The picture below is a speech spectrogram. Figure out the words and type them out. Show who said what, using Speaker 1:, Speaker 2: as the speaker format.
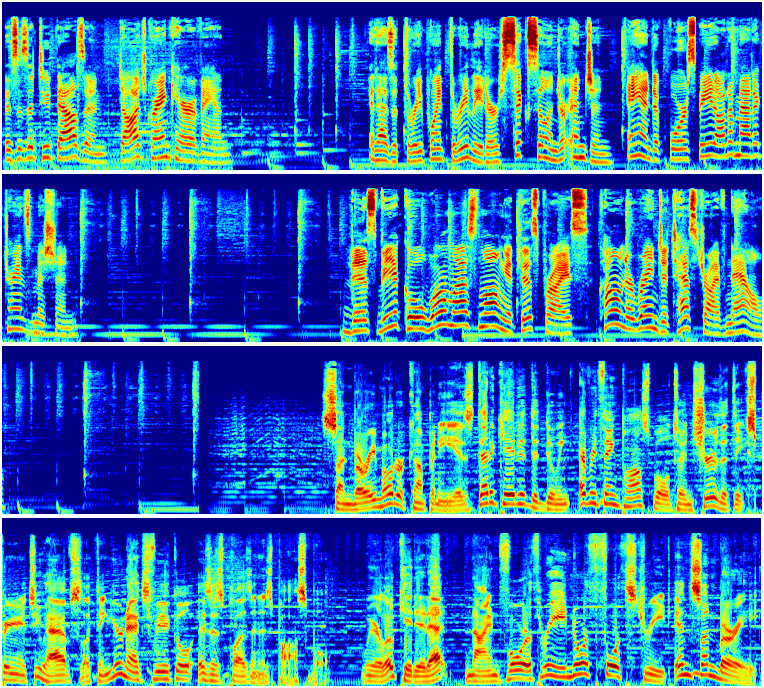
Speaker 1: This is a 2000 Dodge Grand Caravan. It has a 3.3-liter six-cylinder engine and a four-speed automatic transmission. This vehicle won't last long at this price. Call and arrange a test drive now.
Speaker 2: Sunbury Motor Company is dedicated to doing everything possible to ensure that the experience you have selecting your next vehicle is as pleasant as possible. We are located at 943 North 4th Street in Sunbury.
